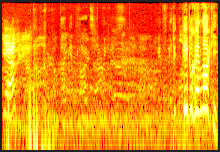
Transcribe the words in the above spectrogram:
Yeah. P- people get lucky.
